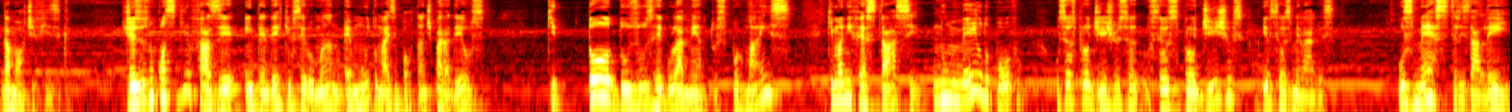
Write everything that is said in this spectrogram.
da morte física. Jesus não conseguia fazer entender que o ser humano é muito mais importante para Deus que todos os regulamentos, por mais que manifestasse no meio do povo os seus prodígios, os seus prodígios e os seus milagres. Os mestres da lei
